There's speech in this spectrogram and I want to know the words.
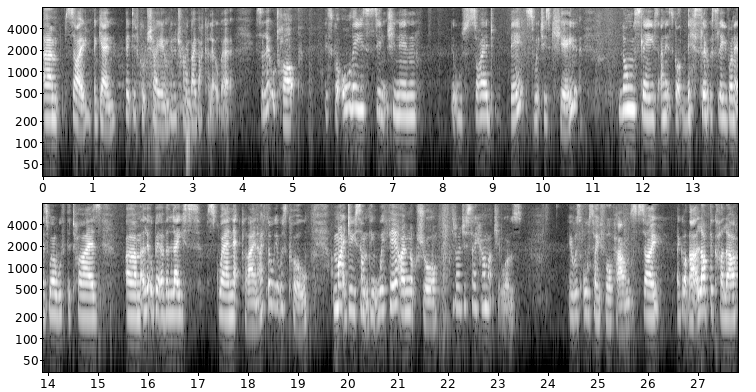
Um, so again, a bit difficult to show you. I'm going to try and go back a little bit. It's a little top. It's got all these cinching in little side bits, which is cute. Long sleeves, and it's got this little sleeve on it as well with the ties. Um, a little bit of a lace square neckline. I thought it was cool. I might do something with it, I'm not sure. Did I just say how much it was? It was also £4. So I got that. I love the colour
